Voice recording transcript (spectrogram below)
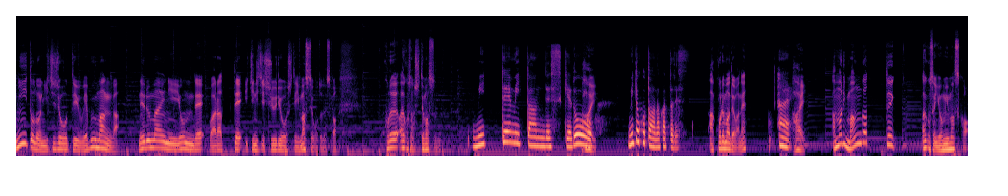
ニートの日常っていうウェブ漫画寝る前に読んで笑って一日終了していますということですか？これあやこさん知ってます？見てみたんですけど、はい見たことはなかったです。あこれまではねはい。はい。あんまり漫画って、あやこさん読みますか？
